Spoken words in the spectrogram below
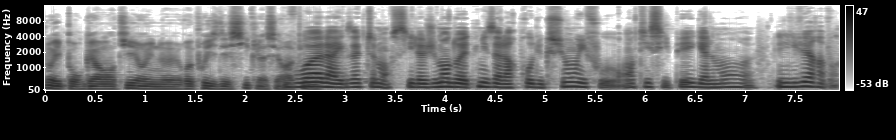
Oui, pour garantir une reprise des cycles assez rapide. Voilà, exactement. Si la jument doit être mise à la reproduction, il faut anticiper également euh, l'hiver avant.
